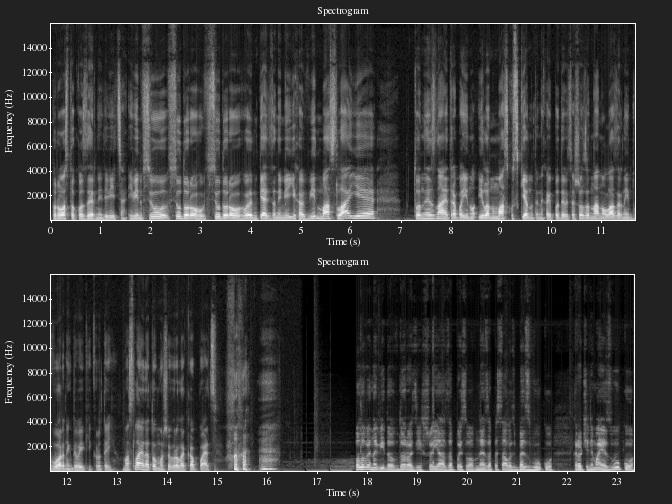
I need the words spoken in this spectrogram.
Просто козирний, дивіться. І він всю, всю дорогу, всю дорогу, хвилин 5 за ним я їхав, він маслає. То не знаю, треба Ілону Маску скинути, нехай подивиться, що за нанолазерний дворник, диви, який крутий. Маслає на тому шевроле капець. Половина відео в дорозі, що я записував, не записалось без звуку. Коротше, немає звуку.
